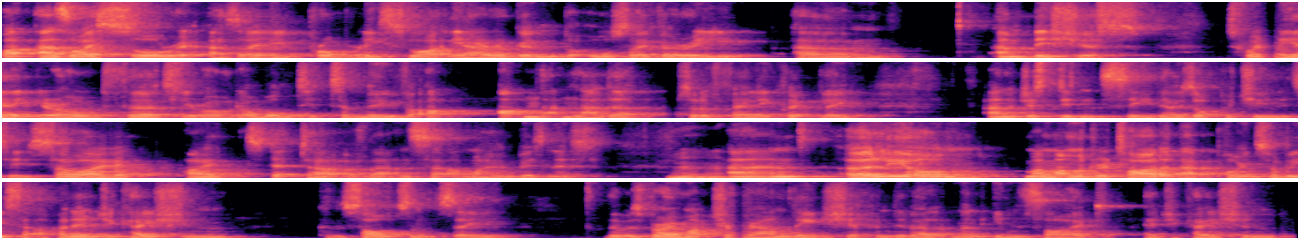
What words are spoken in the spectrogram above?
But as I saw it as a probably slightly arrogant, but also very um, ambitious 28 year old, 30 year old, I wanted to move up, up that mm-hmm. ladder sort of fairly quickly and I just didn't see those opportunities. So I, I stepped out of that and set up my own business. Mm. And early on, my mum had retired at that point. So we set up an education consultancy that was very much around leadership and development inside education.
